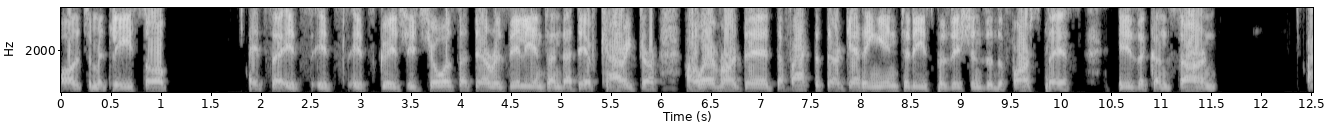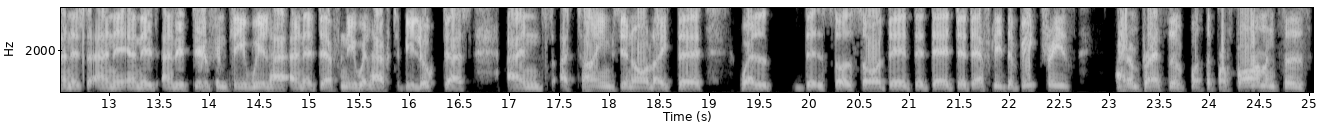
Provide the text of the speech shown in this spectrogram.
ultimately. So it's uh, it's it's it's good. It shows that they're resilient and that they have character. However, the the fact that they're getting into these positions in the first place is a concern and it and it and it and it definitely will ha- and it definitely will have to be looked at and at times you know like the well the, so so the, the the the definitely the victories are impressive but the performances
